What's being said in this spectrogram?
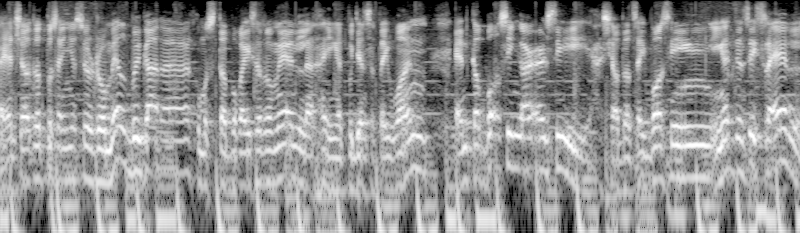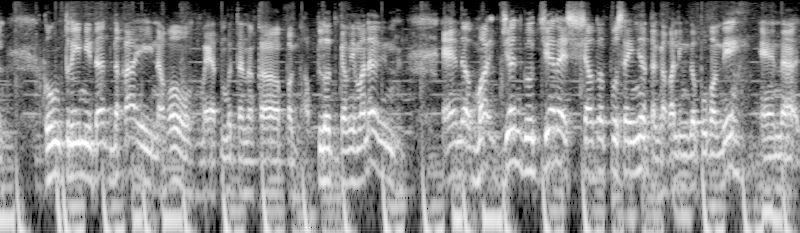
Ayan, shoutout po sa inyo Sir Romel Vergara. Kumusta po kayo Sir Romel? Ingat po dyan sa Taiwan. And ka-bossing RRC. Shoutout sa bossing. Ingat dyan sa Israel. Kung Trinidad na kay, nako, mayat mo na nakapag-upload kami manan. And uh, Mark Jan Gutierrez, shoutout po sa inyo, taga-Kalinga po kami. And uh,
